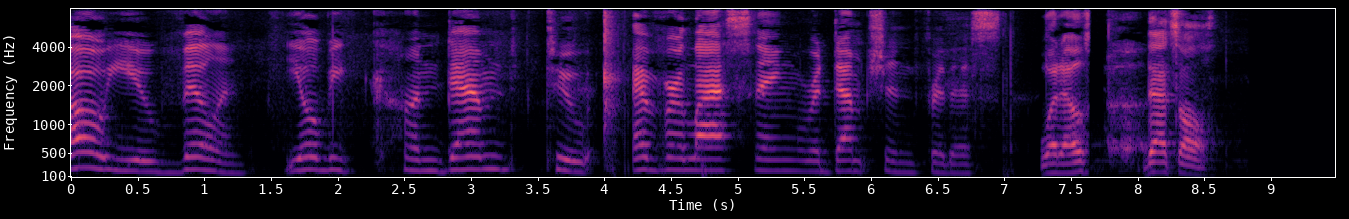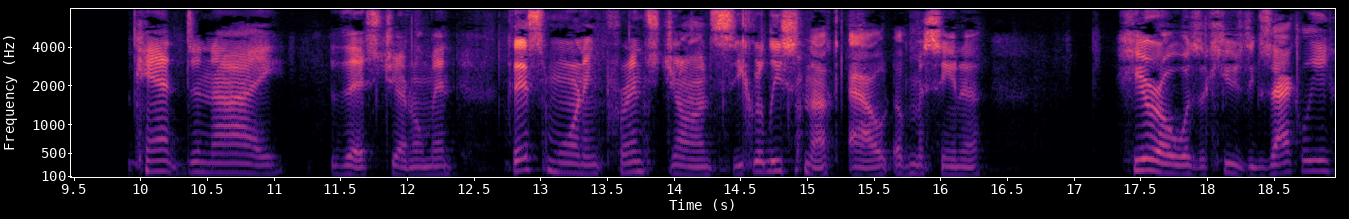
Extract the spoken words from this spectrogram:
Oh, you villain. You'll be condemned to everlasting redemption for this. What else? That's all. You can't deny this, gentlemen. This morning, Prince John secretly snuck out of Messina. Hero was accused exactly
